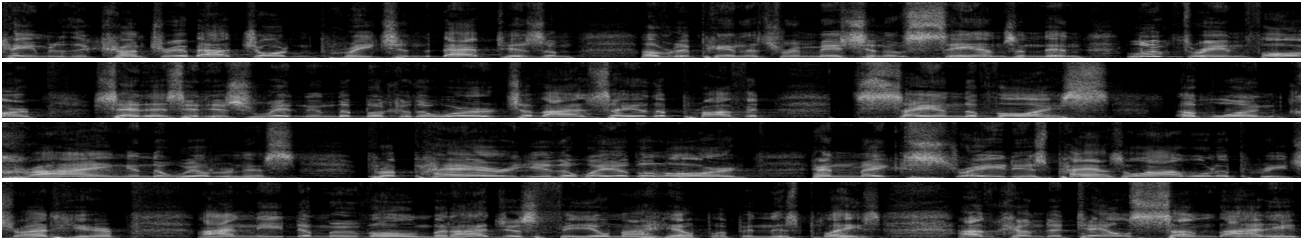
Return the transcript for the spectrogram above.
came into the country about Jordan preaching the baptism of repentance, remission of sins. And then Luke 3 and 4 said, as it is written in the book of the words of Isaiah the prophet, saying the voice of one crying in the wilderness, Prepare ye the way of the Lord and make straight his paths. Oh, I want to preach right here. I need to move on, but I just feel my help up in this place. I've come to tell somebody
